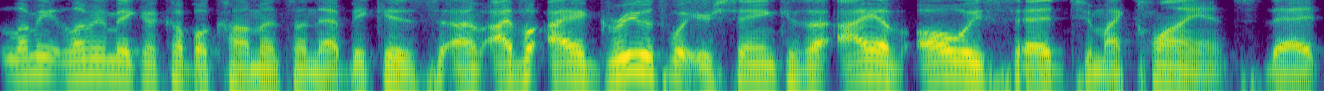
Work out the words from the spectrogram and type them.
let me let me make a couple comments on that because um, I've I agree with what you're saying because I, I have always said to my clients that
